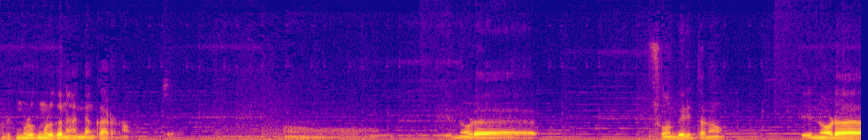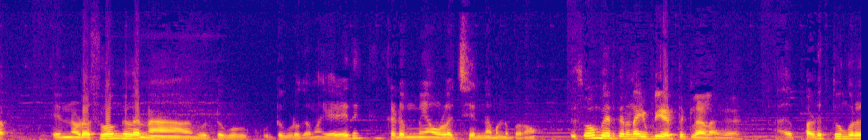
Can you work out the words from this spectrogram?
அதுக்கு முழுக்க முழுக்க நான் தான் காரணம். என்னோட சோம்பேறித்தனம் என்னோட என்னோட சுகங்களை நான் விட்டு விட்டு கொடுக்காம எதுக்கு கடுமையாக உழைச்சி என்ன பண்ண போகிறோம் சோம்பேறித்தனா இப்படி எடுத்துக்கலாம் நாங்க? அது படுத்துங்கிற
